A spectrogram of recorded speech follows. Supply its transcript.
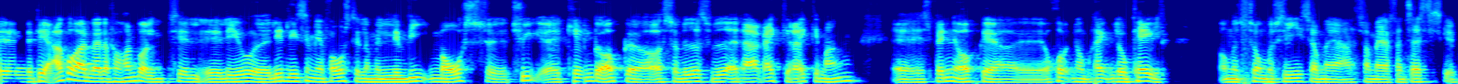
uh, det er akkurat, hvad der får håndbolden til at leve. Lidt ligesom jeg forestiller mig, Levi, Mors, uh, Ty, et kæmpe opgør og så videre, så videre. At der er rigtig, rigtig mange uh, spændende opgør uh, rundt omkring lokalt, om man så må sige, som er, som er fantastiske.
